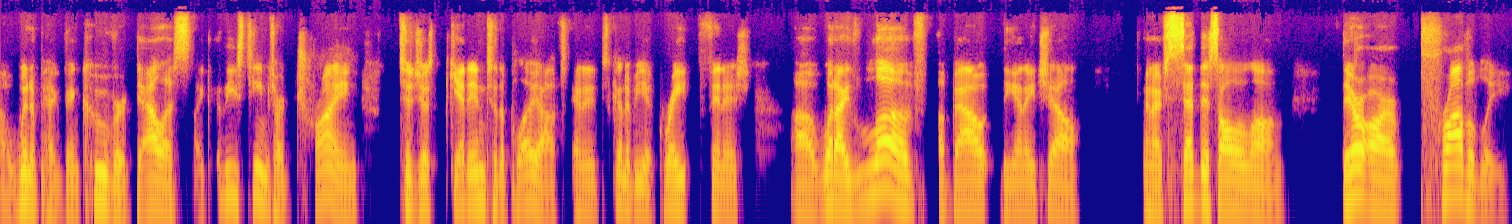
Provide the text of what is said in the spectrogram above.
uh, Winnipeg, Vancouver, Dallas. Like these teams are trying to just get into the playoffs, and it's going to be a great finish. Uh, what I love about the NHL, and I've said this all along, there are probably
